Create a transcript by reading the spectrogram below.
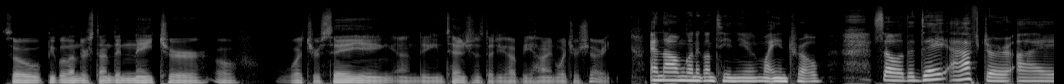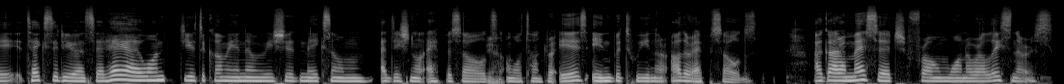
So people understand the nature of what you're saying and the intentions that you have behind what you're sharing. And now I'm going to continue my intro. So the day after I texted you and said, Hey, I want you to come in and we should make some additional episodes Yeah. on what Tantra is in between our other episodes. I got a message from one of our listeners.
